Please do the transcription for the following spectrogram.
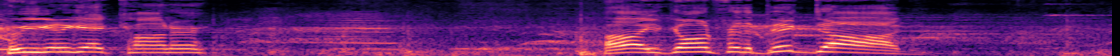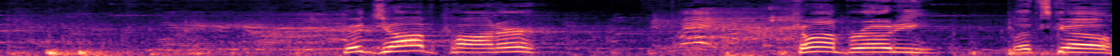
Who are you going to get, Connor? Oh, you're going for the big dog. Good job, Connor. Come on, Brody. Let's go.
